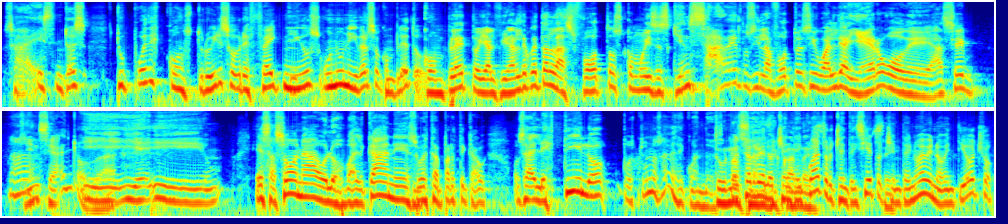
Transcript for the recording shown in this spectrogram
O sea, es, entonces tú puedes construir sobre fake news un universo completo. Completo. Y al final de cuentas, las fotos, como dices, ¿quién sabe? Pues si la foto es igual de ayer o de hace 15 ah, años. y, esa zona o los Balcanes o esta parte. O sea, el estilo, pues tú no sabes de cuándo es. Puede ser del 84, 87, 89, 98.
